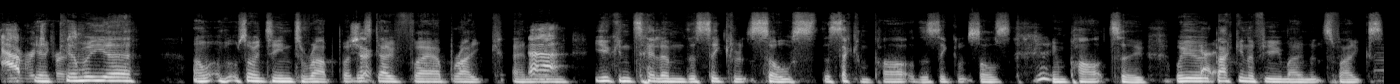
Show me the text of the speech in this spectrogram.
average yeah, person. Can we uh, I'm sorry to interrupt, but sure. let's go for our break, and ah. you can tell them the secret sauce, the second part of the secret sauce in part two. We're back in a few moments, folks.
